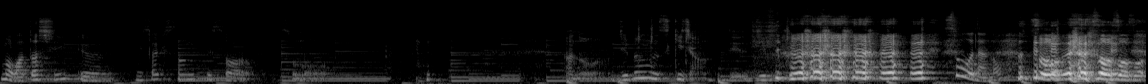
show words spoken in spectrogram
まあ私、うん、美咲さんってさその自分好きじゃんって自分。そうなの？そう。そうそうそう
